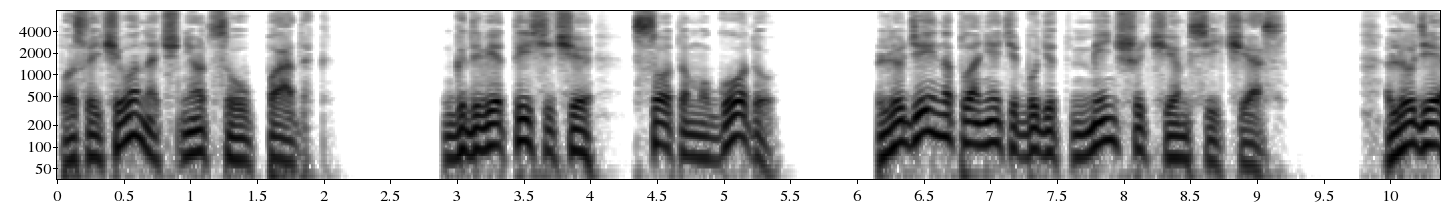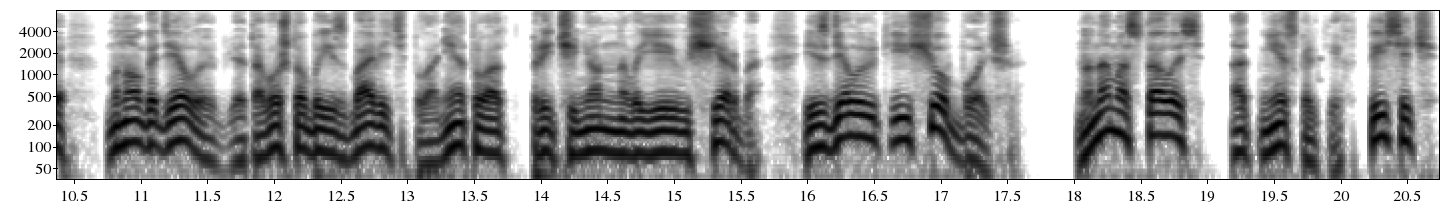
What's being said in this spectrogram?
после чего начнется упадок. К 2100 году людей на планете будет меньше, чем сейчас. Люди много делают для того, чтобы избавить планету от причиненного ей ущерба, и сделают еще больше. Но нам осталось от нескольких тысяч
